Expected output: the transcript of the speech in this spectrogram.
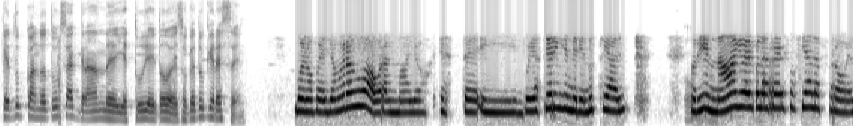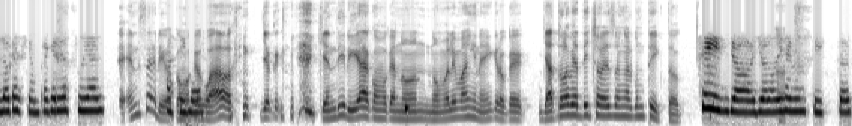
que tú cuando tú seas grande y estudias y todo eso, qué tú quieres ser? Bueno, pues yo me gradúo ahora en mayo, este, y voy a estudiar ingeniería industrial. No tiene nada que ver con las redes sociales, pero es lo que siempre he querido estudiar. ¿En serio? como que, wow, yo, ¿quién diría? Como que no, no me lo imaginé. Creo que ya tú lo habías dicho eso en algún TikTok. Sí, yo, yo lo dije en un TikTok.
